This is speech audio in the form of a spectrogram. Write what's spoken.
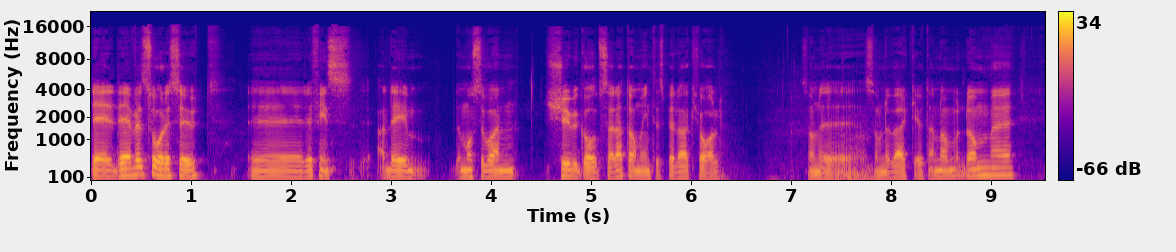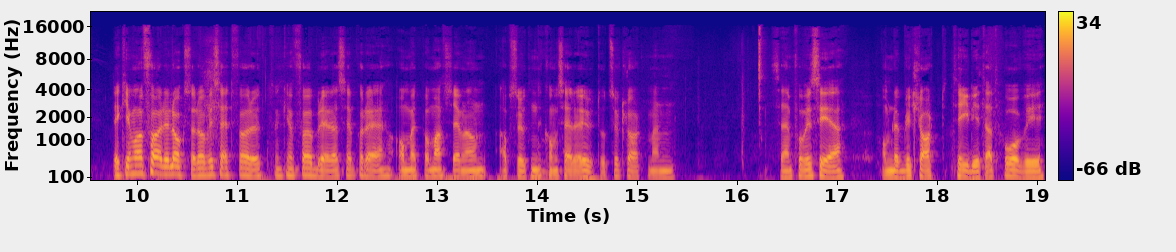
det, det är väl så det ser ut. Eh, det finns, det, det måste vara en 20-oddsare att de inte spelar kval. Som det, som det verkar. Utan de, de, eh, det kan vara en fördel också, det har vi sett förut. De kan förbereda sig på det om ett par matcher, även om de absolut inte kommer säga det utåt såklart. Men sen får vi se om det blir klart tidigt att HV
